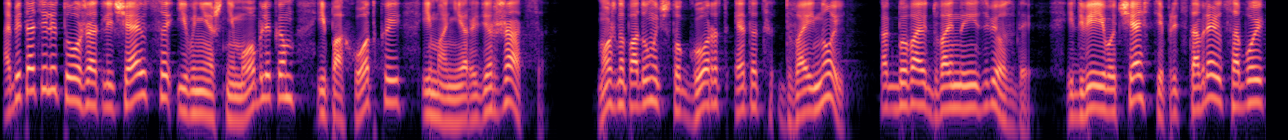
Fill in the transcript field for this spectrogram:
Обитатели тоже отличаются и внешним обликом, и походкой, и манерой держаться. Можно подумать, что город этот двойной, как бывают двойные звезды, и две его части представляют собой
